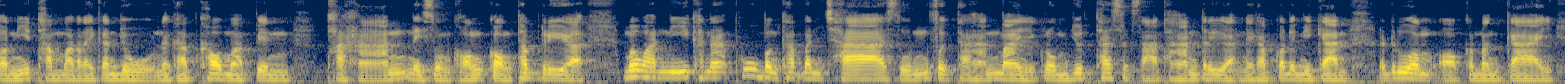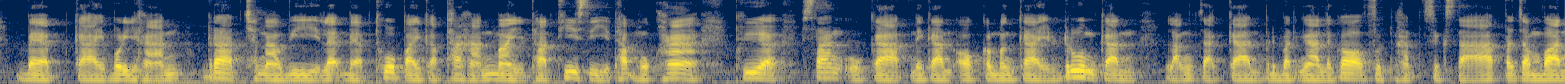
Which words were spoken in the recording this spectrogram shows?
ตอนนี้ทำอะไรกันอยู่นะครับเข้ามาเป็นทหารในส่วนของกองทัพเรือ เมื่อวันนี้คณะผู้บังคับบัญชาศูนย์ฝึกทหารใหม่กรมยุทธศึกษาทหารเรือนะครับก็ได้มีการร่วมออกกำลังกาย แบบกายบริหารราชนาวี และแบบทั่วไปกับทหารใหม่ผลัดที่4ทับ65เพื่อสร้างโอกาสในการออกกำลังกายร่วมกันหลังจากการปฏิบัติงานแล้วก็ฝึกหัดศึกษาประจำวัน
